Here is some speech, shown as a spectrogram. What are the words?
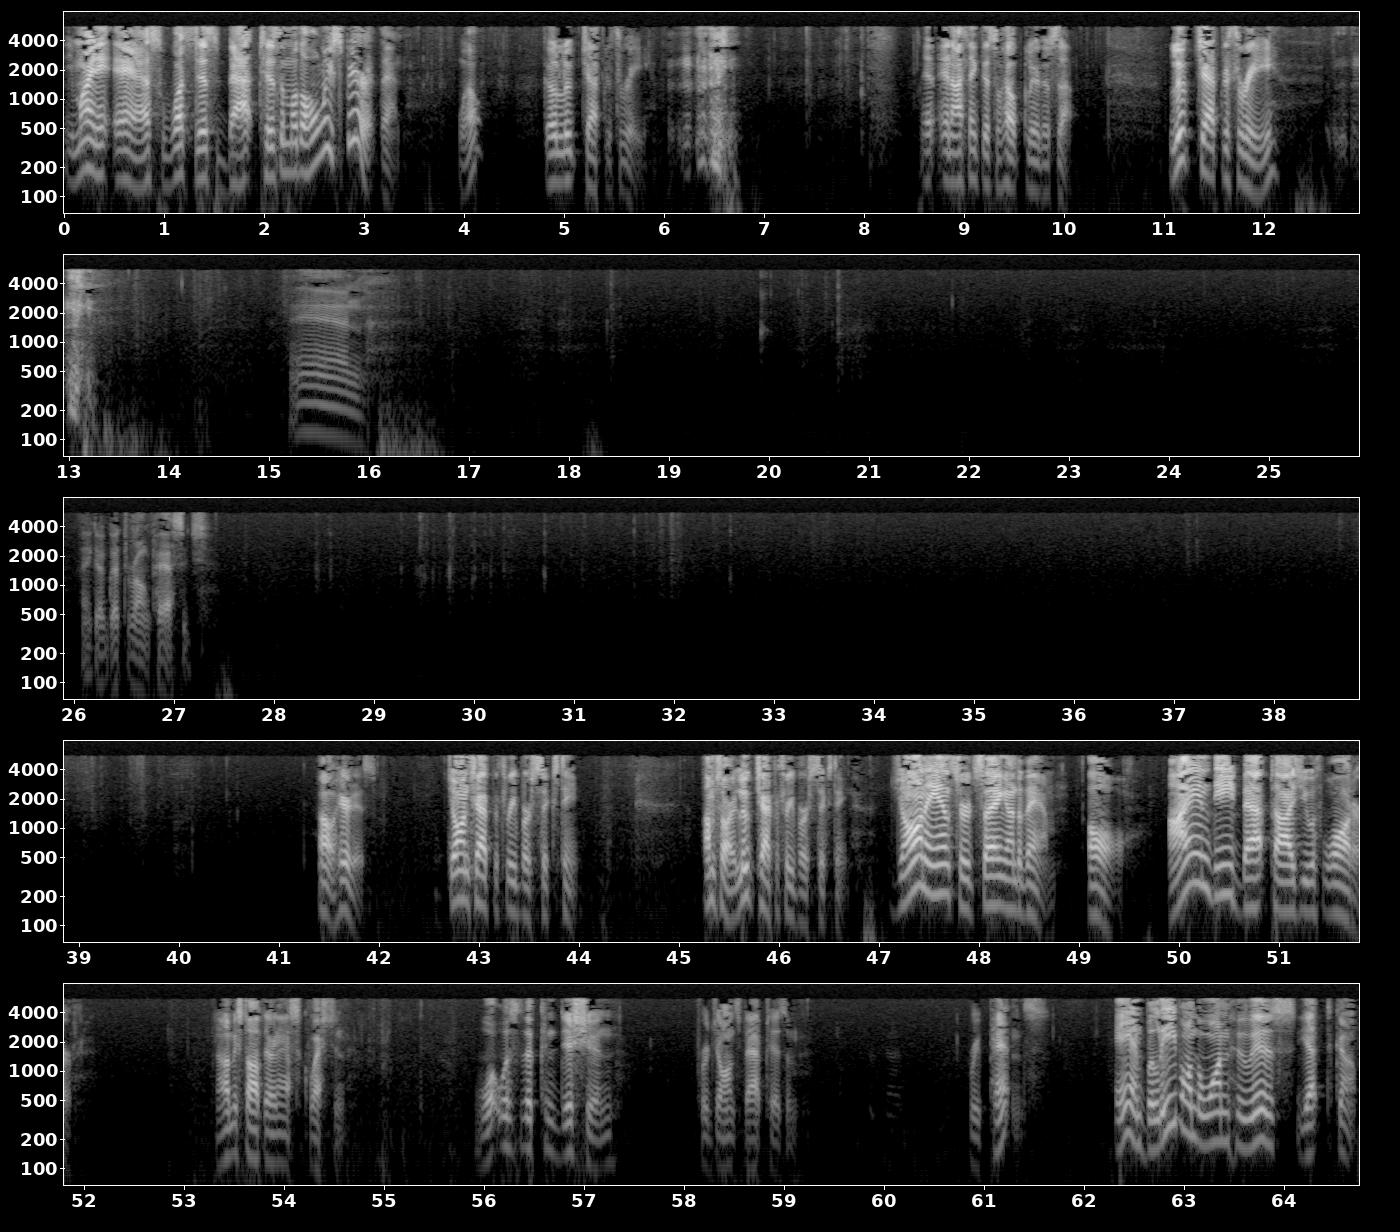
you might ask, what's this baptism of the Holy Spirit then? Well, go to Luke chapter 3. and I think this will help clear this up. Luke chapter 3. and I think I've got the wrong passage. Oh, here it is. John chapter 3, verse 16. I'm sorry, Luke chapter 3, verse 16. John answered, saying unto them, All, I indeed baptize you with water. Now let me stop there and ask a question. What was the condition for John's baptism? Repentance. And believe on the one who is yet to come.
